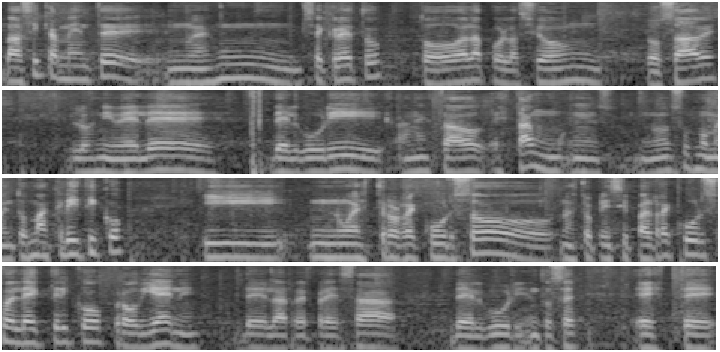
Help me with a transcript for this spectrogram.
básicamente no es un secreto, toda la población lo sabe, los niveles del Guri han estado, están en uno de sus momentos más críticos y nuestro recurso, nuestro principal recurso eléctrico proviene de la represa del Guri. Entonces, este,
